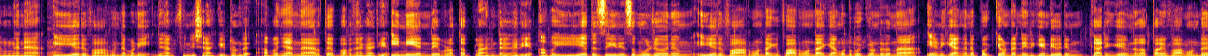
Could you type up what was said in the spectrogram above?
അങ്ങനെ ഈ ഒരു ഫാർമിന്റെ പണി ഞാൻ ഫിനിഷ് ആക്കിയിട്ടുണ്ട്. അപ്പൊ ഞാൻ നേരത്തെ പറഞ്ഞ കാര്യം ഇനി എന്റെ ഇവിടത്തെ പ്ലാനിന്റെ കാര്യം. അപ്പൊ ഈ ഒരു സീരീസ് മുഴുവനും ഈ ഒരു ഫാർം ഉണ്ടാക്കി ഫാർം ഉണ്ടാക്കി അങ്ങോട്ട് പൊയ്ക്കൊണ്ടിരുന്ന എനിക്ക് അങ്ങനെ പൊയ്ക്കൊണ്ട് തന്നെ ഇരിക്കേണ്ടി വരും. കാര്യം ഗെയിമിനകത്ത് അത്രയും ഫാർമുണ്ട്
